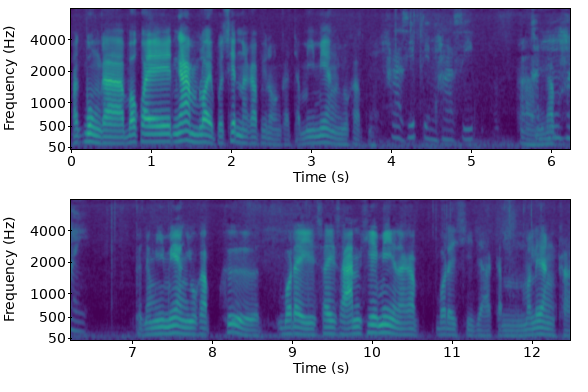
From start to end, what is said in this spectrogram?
ผักบุ้งกะบ่ค่อยงามร้อยเปอร์เซ็นต์นะครับ พี่น้องก็จะมีแมงอยู่ครับนี่ห้าสิบเต็มห้าสิบอ่าคันนี่ครับน้ำให้ ก็ยังมีแมงอยู่ครับ คือบ่ได้ใส่สารเคมีนะครับบ่ได้ฉีดยากันแมลงขา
